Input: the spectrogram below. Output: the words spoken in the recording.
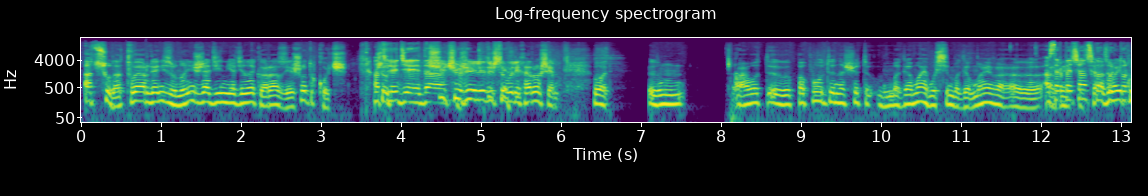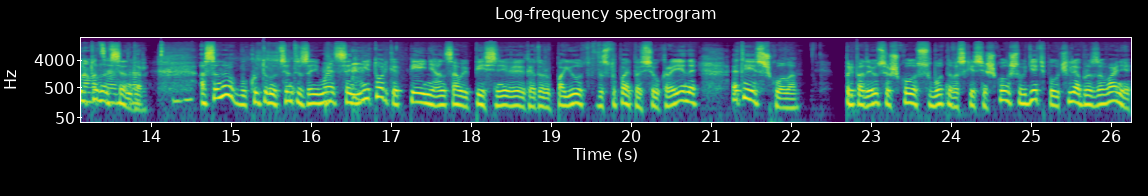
отсюда, от твоего организма, но они же один не одинаковые, разные. Что ты хочешь? От Что- людей, да. чу- Чужие люди, что были хорошие. Вот. А вот э, по поводу насчет Магомаева, Муслим Магомаева... э, Азербайджанского культурного культурный центра. центр. Основной культурный центр занимается не только пением, ансамбль песни, э, которые поют, выступают по всей Украине. Это и есть школа. Преподается школа, субботно-воскресная школа, чтобы дети получили образование,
